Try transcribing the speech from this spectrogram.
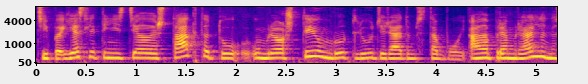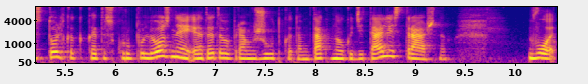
Типа, если ты не сделаешь так-то, то умрешь ты, умрут люди рядом с тобой. Она прям реально настолько какая-то скрупулезная, и от этого прям жутко, там так много деталей страшных. Вот,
